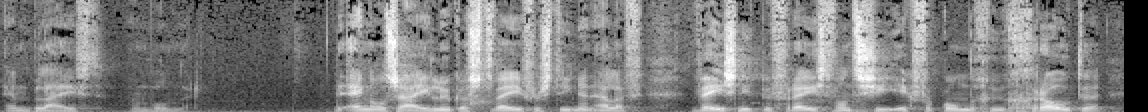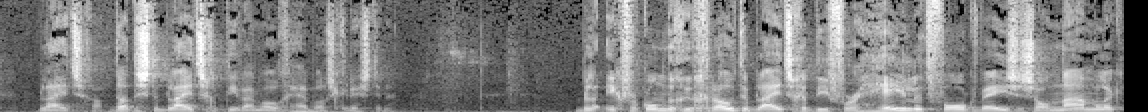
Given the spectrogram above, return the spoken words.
en blijft een wonder. De engel zei, Lucas 2, vers 10 en 11, Wees niet bevreesd, want zie, ik verkondig u grote blijdschap. Dat is de blijdschap die wij mogen hebben als christenen. Ik verkondig u grote blijdschap die voor heel het volk wezen zal, namelijk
